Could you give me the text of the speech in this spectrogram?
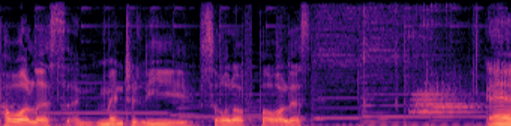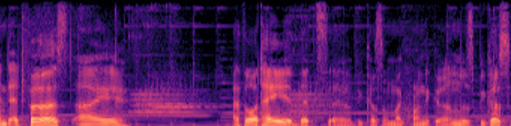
powerless and mentally sort of powerless. And at first I I thought, hey, that's uh, because of my chronic illness, because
